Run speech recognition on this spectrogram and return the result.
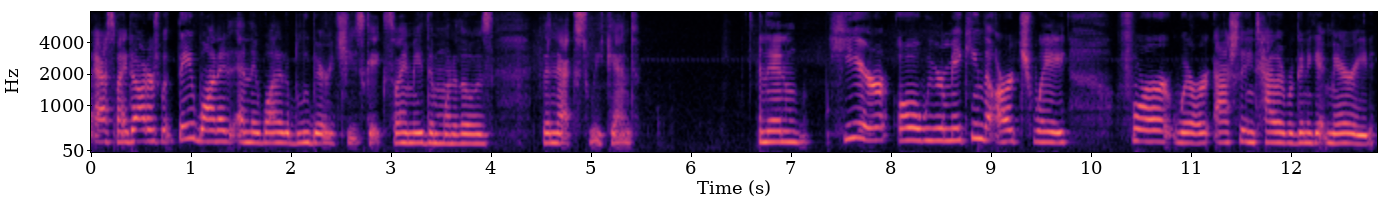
I asked my daughters what they wanted, and they wanted a blueberry cheesecake. So I made them one of those the next weekend. And then here, oh, we were making the archway for where Ashley and Tyler were going to get married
